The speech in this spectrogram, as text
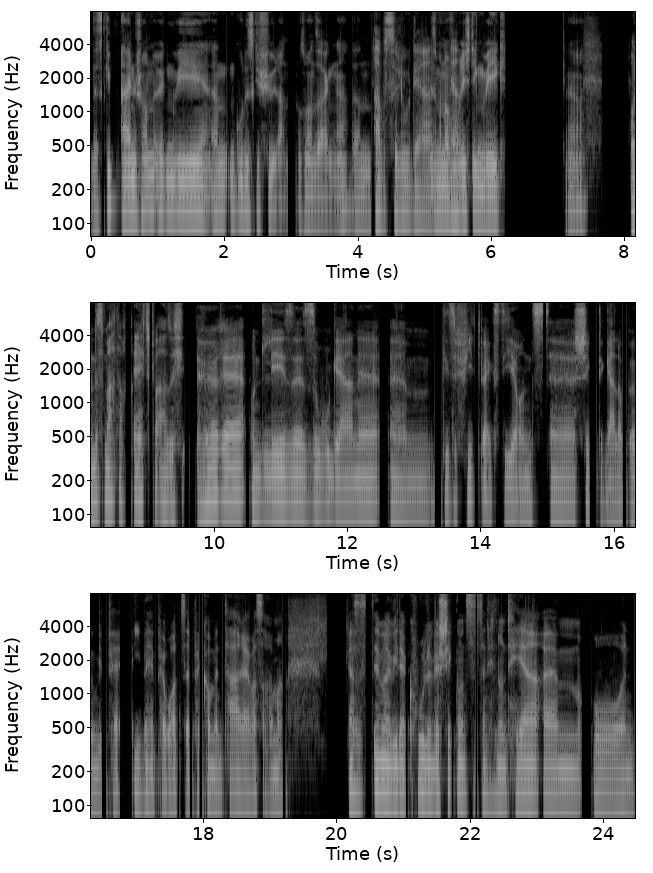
das gibt einen schon irgendwie ein, ein gutes Gefühl dann, muss man sagen, ne? Dann absolut, ja. ist man auf ja. dem richtigen Weg. Ja, Und es macht auch echt Spaß. Also ich höre und lese so gerne ähm, diese Feedbacks, die ihr uns äh, schickt, egal ob irgendwie per E-Mail, per WhatsApp, per Kommentare, was auch immer. Das ist immer wieder cool und wir schicken uns das dann hin und her ähm, und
